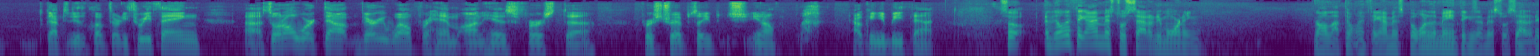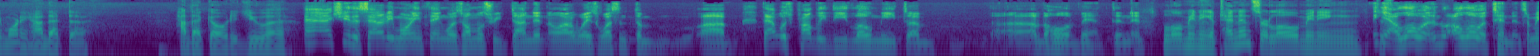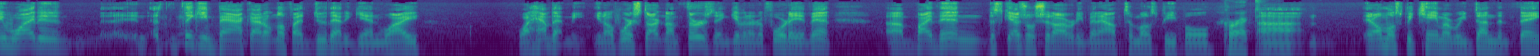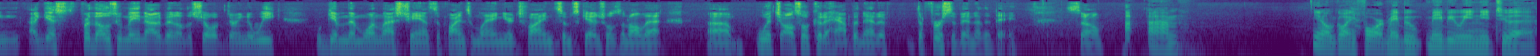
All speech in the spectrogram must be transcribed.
got to do the Club Thirty Three thing, uh, so it all worked out very well for him on his first uh, first trip. So you, you know, how can you beat that? so the only thing I missed was Saturday morning. Well, not the only thing I missed, but one of the main things I missed was Saturday morning. How'd that? Uh, how'd that go? Did you? Uh, Actually, the Saturday morning thing was almost redundant in a lot of ways. wasn't the uh, that was probably the low meat of uh, of the whole event, and it, low meaning attendance or low meaning? just- yeah, low a low attendance. I mean, why did uh, thinking back? I don't know if I'd do that again. Why why have that meet? You know, if we're starting on Thursday and giving it a four day event, uh, by then the schedule should already been out to most people. Correct. Um, it almost became a redundant thing. I guess for those who may not have been able to show up during the week, we're giving them one last chance to find some lanyards, find some schedules, and all that, um, which also could have happened at a, the first event of the day. So um, you know, going forward, maybe maybe we need to. Uh,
